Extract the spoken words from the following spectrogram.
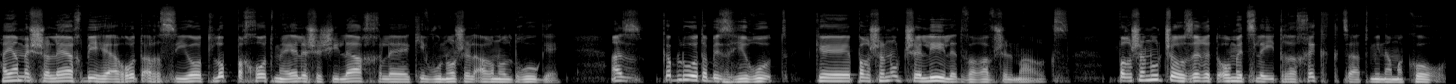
היה משלח בי הערות ארסיות לא פחות מאלה ששילח לכיוונו של ארנולד רוגה. אז קבלו אותה בזהירות, כפרשנות שלי לדבריו של מרקס. פרשנות שעוזרת אומץ להתרחק קצת מן המקור.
